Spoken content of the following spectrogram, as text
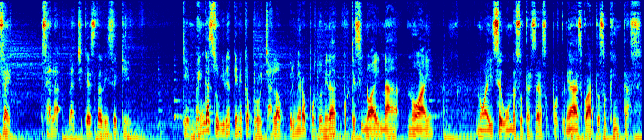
sea, o sea la, la chica esta dice que quien venga a su vida tiene que aprovechar la primera oportunidad, porque si no hay nada, no hay, no hay segundas o terceras oportunidades, cuartas o quintas.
